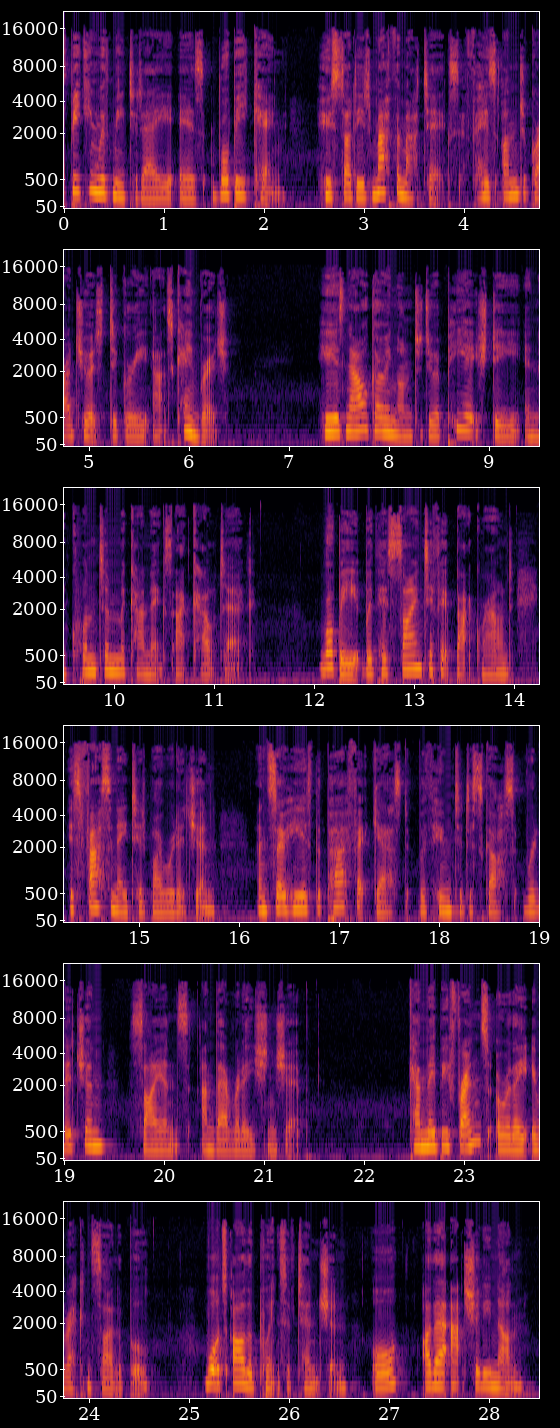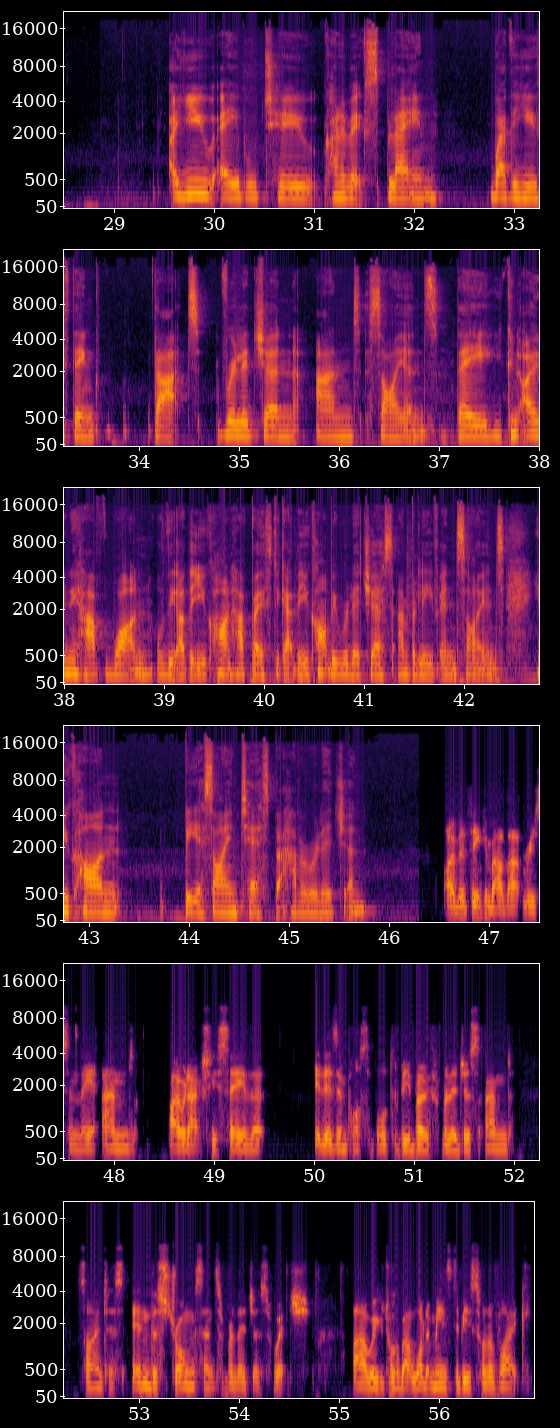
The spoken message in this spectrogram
Speaking with me today is Robbie King, who studied mathematics for his undergraduate degree at Cambridge. He is now going on to do a PhD in quantum mechanics at Caltech. Robbie, with his scientific background, is fascinated by religion, and so he is the perfect guest with whom to discuss religion, science, and their relationship. Can they be friends or are they irreconcilable? What are the points of tension, or are there actually none? Are you able to kind of explain whether you think that religion and science they you can only have one or the other? You can't have both together. You can't be religious and believe in science. You can't be a scientist but have a religion. I've been thinking about that recently and i would actually say that it is impossible to be both religious and scientist in the strong sense of religious which uh, we could talk about what it means to be sort of like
